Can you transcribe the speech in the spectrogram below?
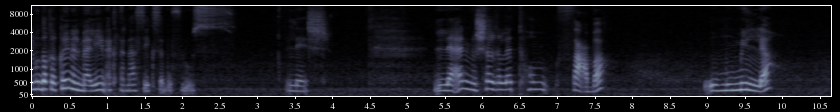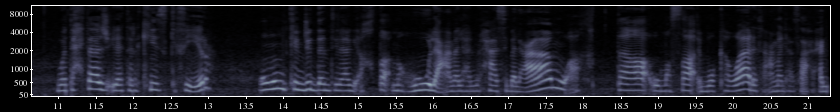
المدققين الماليين أكثر ناس يكسبوا فلوس. ليش؟ لأنه شغلتهم صعبة ومملة وتحتاج إلى تركيز كثير. وممكن جدا تلاقي أخطاء مهولة عملها المحاسب العام وأخطاء ومصائب وكوارث عملها صح حق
